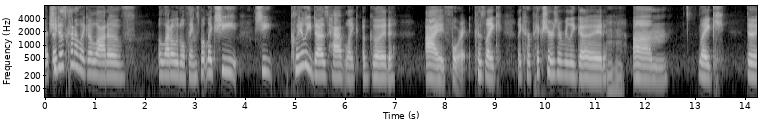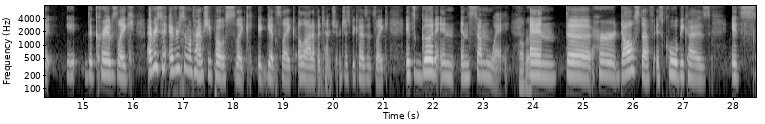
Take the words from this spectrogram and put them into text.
like she does kind of like a lot of a lot of little things, but like she she clearly does have like a good eye for it cuz like like her pictures are really good. Mm-hmm. Um like the the cribs like every every single time she posts like it gets like a lot of attention just because it's like it's good in in some way Okay. and the her doll stuff is cool because it's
